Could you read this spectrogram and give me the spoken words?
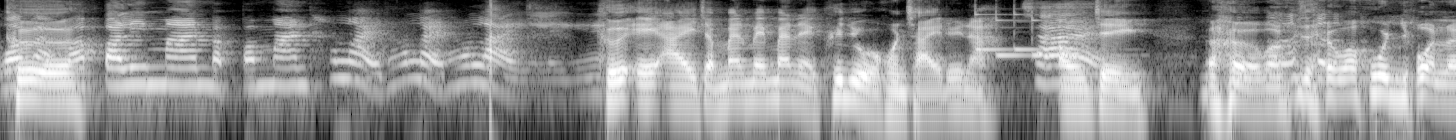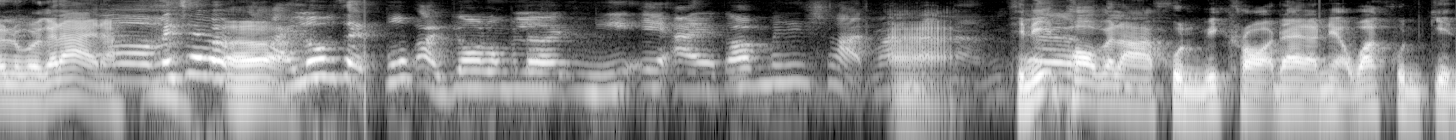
ว่าคือแบบว่าปริมาณแบบประมาณเท่าไหร่เท่าไหร่เท่าไหร่อะไรอย่างเงี้ย คือ AI จะแม่นไม่แม่นเนี่ยขึ้นอยู่กับคนใช้ด้วยนะใช่เอาจริง เออ มันไม่ใช่ว่าคุณโยนอะไรลงไปก็ได้นะเออไม่ใช่แบบเออถ่ายรูปเสร็จปุ๊บอะโยนลงไปเลยอย่างนี้ AI ก็ไม่ได้ฉลาดมากขอ่านาดนั้นทีนี้พอเวลาคุณวิเคราะห์ได้แล้วเนี่ยว่าคุณกิน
